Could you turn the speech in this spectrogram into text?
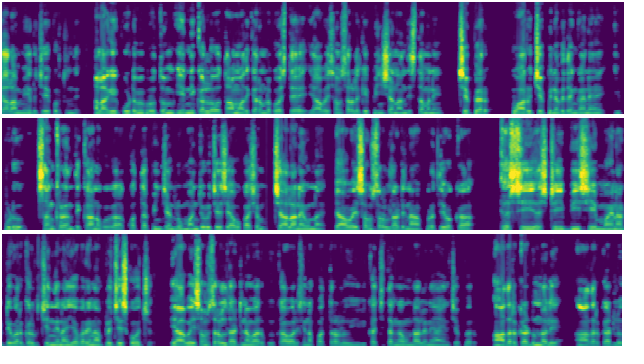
చాలా మేలు చేకూరుతుంది. అలాగే కూటమి ప్రభుత్వం ఎన్నికల్లో తాము అధికారంలోకి వస్తే యాభై సంవత్సరాలకి పెన్షన్ అందిస్తామని చెప్పారు. వారు చెప్పిన విధంగానే ఇప్పుడు సంక్రాంతి కానుకగా కొత్త పింఛన్లు మంజూరు చేసే అవకాశం చాలానే ఉన్నాయి. యాభై సంవత్సరాలు దాటిన ప్రతి ఒక్క ఎస్సీ ఎస్టీ బీసీ మైనార్టీ వర్గాలకు చెందిన ఎవరైనా అప్లై చేసుకోవచ్చు. యాభై సంవత్సరాలు దాటిన వారికి కావాల్సిన పత్రాలు ఇవి ఖచ్చితంగా ఉండాలని ఆయన చెప్పారు. ఆధార్ కార్డు ఉండాలి. ఆధార్ కార్డులో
